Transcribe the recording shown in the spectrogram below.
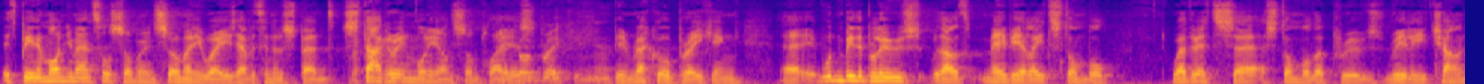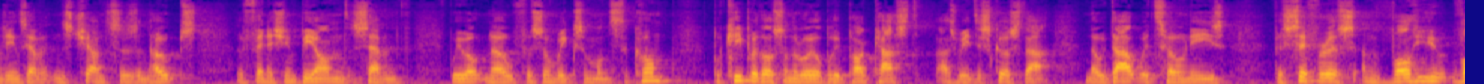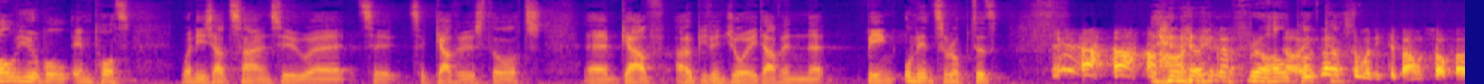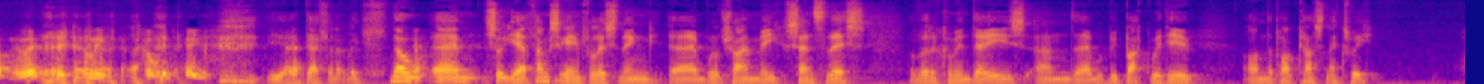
It's been a monumental summer in so many ways. Everton have spent staggering money on some players. Record breaking, yeah. been record breaking. Uh, it wouldn't be the Blues without maybe a late stumble. Whether it's uh, a stumble that proves really challenging to Everton's chances and hopes of finishing beyond seventh, we won't know for some weeks and months to come. But keep with us on the Royal Blue podcast as we discuss that, no doubt with Tony's vociferous and volu- voluble input when he's had time to uh, to, to gather his thoughts. Um, Gav, I hope you've enjoyed having uh, being uninterrupted for a whole no, podcast. Bounce off, haven't you? Literally, yeah, definitely. No, um, so yeah, thanks again for listening. Um, we'll try and make sense of this over the coming days, and uh, we'll be back with you on the podcast next week.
